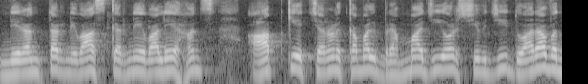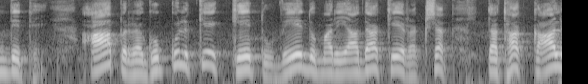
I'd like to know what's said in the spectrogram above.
निरंतर निवास करने वाले हंस, आपके चरण कमल ब्रह्मा जी और शिव जी द्वारा वंदित हैं। आप रघुकुल के केतु, वेद मर्यादा के रक्षक तथा काल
